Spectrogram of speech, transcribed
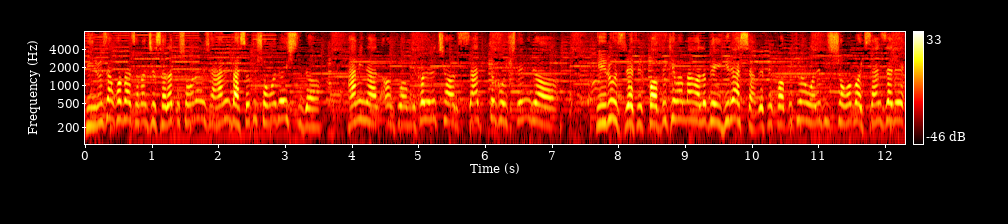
دیروز هم خب مثلا جسارت به شما نمیشه. همین بساط شما داشتید. همین الان تو آمریکا داره 400 تا کشته میده. دیروز رفیق فابریک من من حالا پیگیر هستم. رفیق فابریک من اومده پیش شما واکسن زده.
